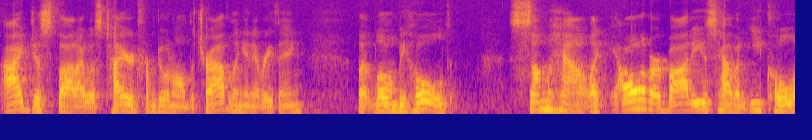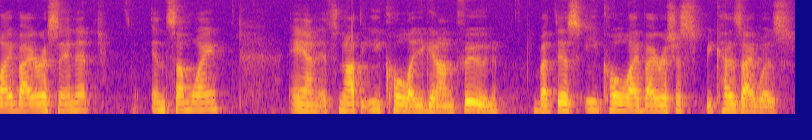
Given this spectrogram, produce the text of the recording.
I just thought I was tired from doing all the traveling and everything. But lo and behold, somehow, like all of our bodies have an E. coli virus in it in some way. And it's not the E. coli you get on food, but this E. coli virus, just because I was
